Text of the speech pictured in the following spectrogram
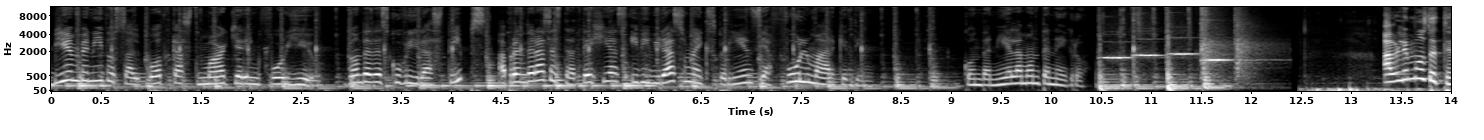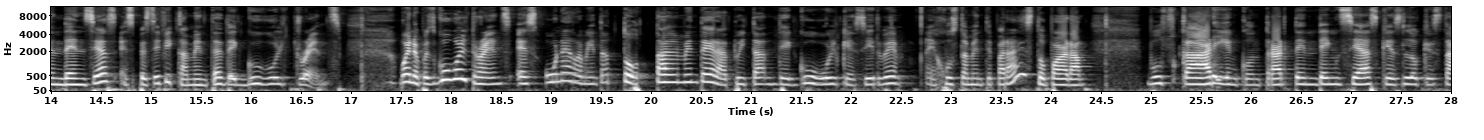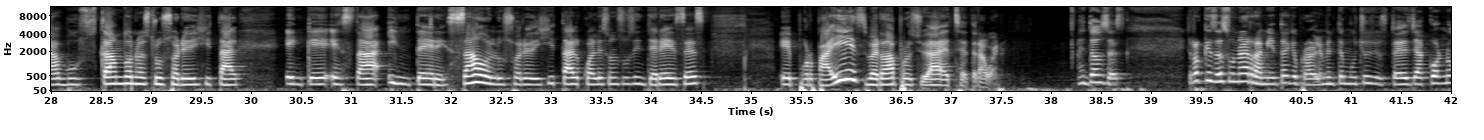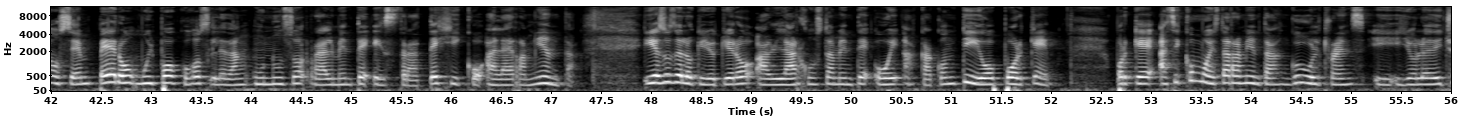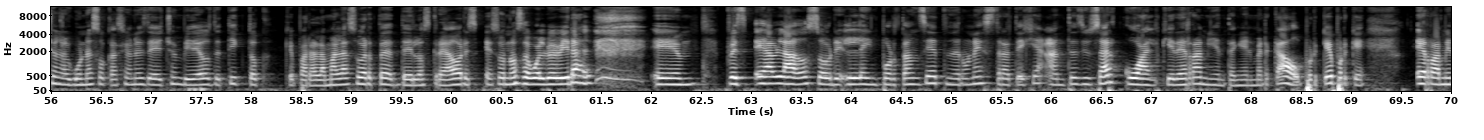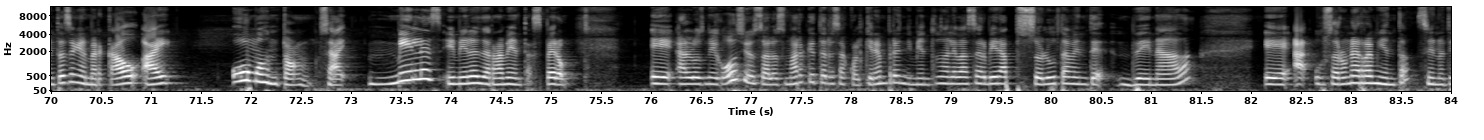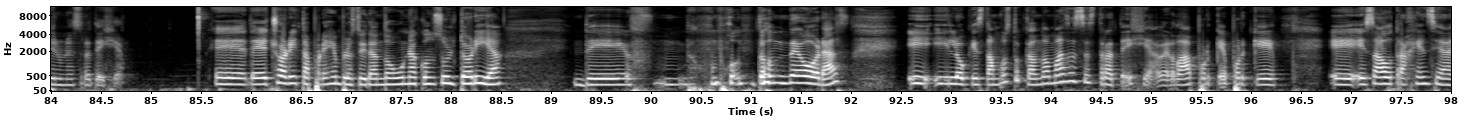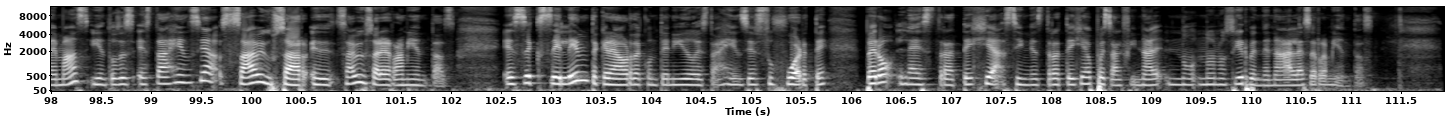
Bienvenidos al podcast Marketing for You, donde descubrirás tips, aprenderás estrategias y vivirás una experiencia full marketing. Con Daniela Montenegro. Hablemos de tendencias, específicamente de Google Trends. Bueno, pues Google Trends es una herramienta totalmente gratuita de Google que sirve eh, justamente para esto, para buscar y encontrar tendencias, qué es lo que está buscando nuestro usuario digital, en qué está interesado el usuario digital, cuáles son sus intereses eh, por país, ¿verdad? Por ciudad, etcétera. Bueno, entonces, creo que esa es una herramienta que probablemente muchos de ustedes ya conocen, pero muy pocos le dan un uso realmente estratégico a la herramienta. Y eso es de lo que yo quiero hablar justamente hoy acá contigo. ¿Por qué? Porque así como esta herramienta, Google Trends, y, yo lo he dicho en algunas ocasiones, de hecho en videos de TikTok, que para la mala suerte de los creadores eso no se vuelve viral, em, pues he hablado sobre la importancia de tener una estrategia antes de usar cualquier herramienta en el mercado. ¿Por qué? Porque herramientas en el mercado hay un montón, o sea, hay miles y miles de herramientas, pero... Eh, a los negocios, a los marketers, a cualquier emprendimiento no le va a servir absolutamente de nada eh, usar una herramienta si no tiene una estrategia. Eh, de hecho, ahorita, por ejemplo, estoy dando una consultoría de un montón de horas y, lo que estamos tocando más es estrategia, ¿verdad? ¿Por qué? Porque eh, esa otra agencia además, y entonces esta agencia sabe usar, sabe usar herramientas. Es excelente creador de contenido, esta agencia es su fuerte, pero la estrategia, sin estrategia, pues al final no, no nos sirven de nada las herramientas.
